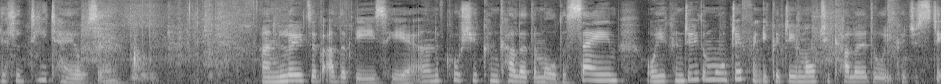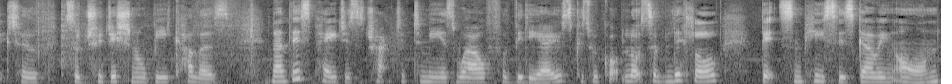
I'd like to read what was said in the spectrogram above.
little details in and loads of other bees here. And of course you can colour them all the same or you can do them all different. You could do multicoloured or you could just stick to sort of traditional bee colours. Now this page is attractive to me as well for videos because we've got lots of little bits and pieces going on.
